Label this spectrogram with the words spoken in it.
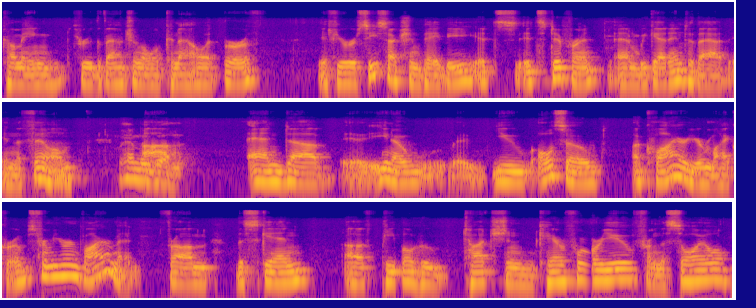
coming through the vaginal canal at birth. If you're a C-section baby, it's it's different, and we get into that in the film. Mm-hmm. And. Um, and uh, you know, you also acquire your microbes from your environment, from the skin of people who touch and care for you, from the soil,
